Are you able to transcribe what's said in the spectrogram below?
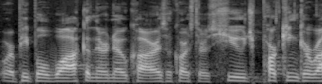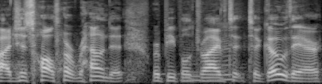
where people walk and there are no cars. Of course, there's huge parking garages all around it where people mm-hmm. drive to, to go there.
